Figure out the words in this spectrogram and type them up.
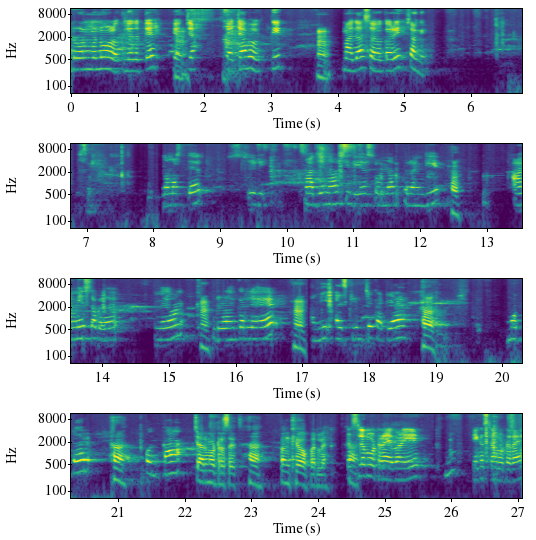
ड्रोन म्हणून ओळखले जाते. याच्या याच्या भोवती हं. माझा सहकारी सांगेल नमस्ते. श्री माझे नाव श्रीया सोमनाथ कुरंगी. हं, आम्ही सगळं मिळून हं. ड्रॉइंग करले आहे. हं, आणि आईस्क्रीमचे काट्या हं, मोटर हं. पंखा चार मोटर्स आहेत. हा. पंखे वापरले. कसलं मोटर आहे बाळे? हे? कसलं मोटर आहे?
